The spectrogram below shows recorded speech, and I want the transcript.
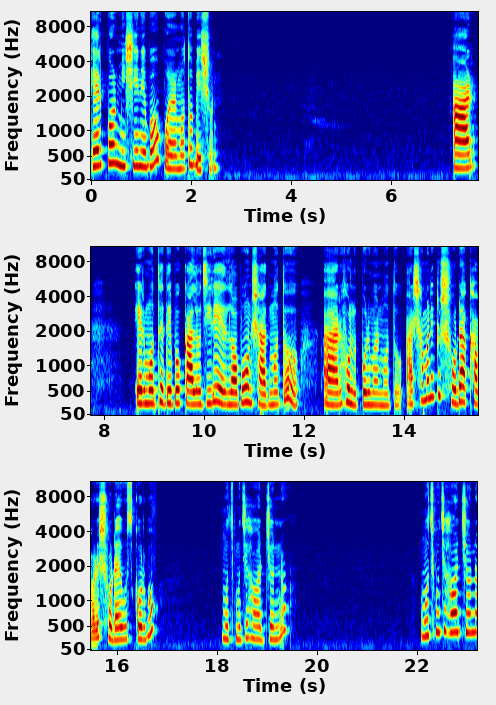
এরপর মিশিয়ে নেব পরের মতো বেসন। আর এর মধ্যে দেব কালো জিরে, লবণ, স্বাদ মতো আর হলুদ পরিমাণ মতো। আর সামান্য একটু সোডা, খাবারের সোডা ইউজ করব। মুচমুচে হওয়ার জন্য। মুচমুচে হওয়ার জন্য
